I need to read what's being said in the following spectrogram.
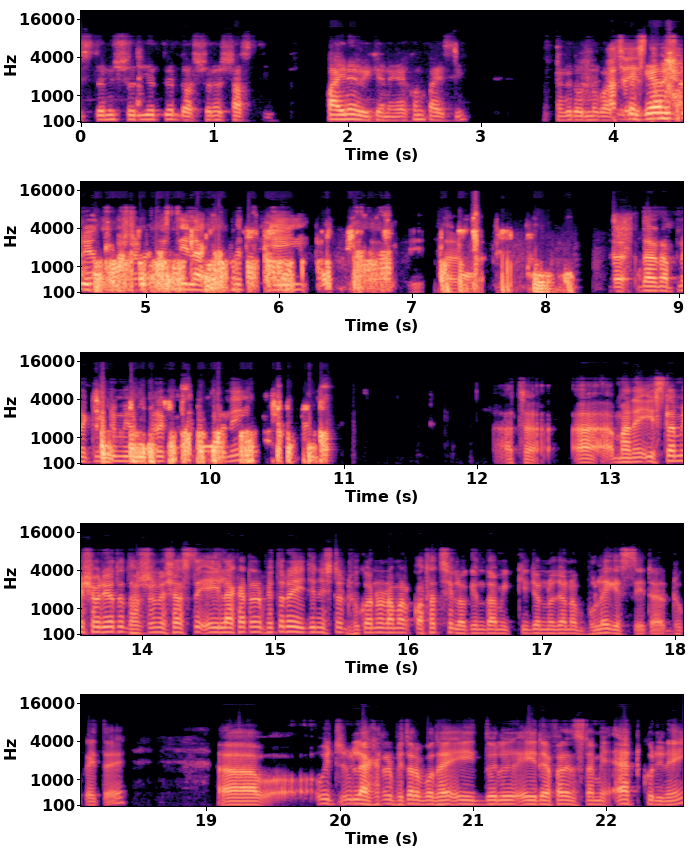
ইসলামী শরীয়তের দর্শনের শাস্তি। পাই নাই ওইখানে, এখন পাইছি। আপনাকে ধন্যবাদ। আচ্ছা দাঁড়ান, আপনাকে একটু মিউট করে নেই। আচ্ছা মানে ইসলামী শরীয়তে ধর্ষণের শাস্তি এই লেখাটার ভিতরে এই জিনিসটা ঢুকানোর আমার কথা ছিল কিন্তু আমি কি জন্য যেন ভুলে গেছি এটা ঢুকাইতে। ওই লেখাটার ভিতরে বোধহয় এই দলিল এই রেফারেন্সটা আমি এড করি নাই।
